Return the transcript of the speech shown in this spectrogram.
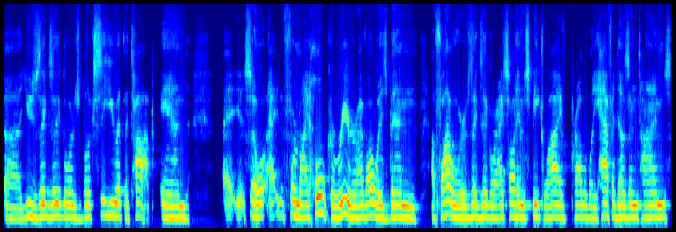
uh, used Zig Ziglar's book "See You at the Top." And uh, so, I, for my whole career, I've always been a follower of Zig Ziglar. I saw him speak live probably half a dozen times,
